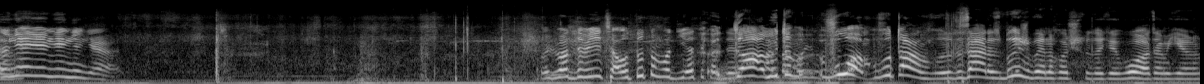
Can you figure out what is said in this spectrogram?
Та ні, ні, ні, ні, ні. Ось от дивіться, отут от є така де. Да, ми там, во, во там, зараз ближче, бо я не хочу туди. Во, там є.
